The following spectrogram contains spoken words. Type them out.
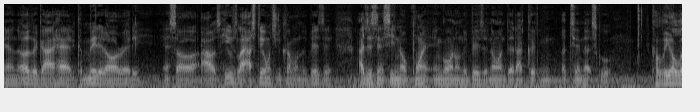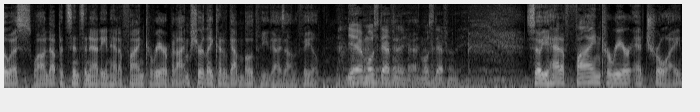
and the other guy had committed already, and so I was. He was like, "I still want you to come on the visit." I just didn't see no point in going on the visit, knowing that I couldn't attend that school. Kahlil Lewis wound up at Cincinnati and had a fine career, but I'm sure they could have gotten both of you guys on the field. Yeah, most definitely, most definitely. So you had a fine career at Troy,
